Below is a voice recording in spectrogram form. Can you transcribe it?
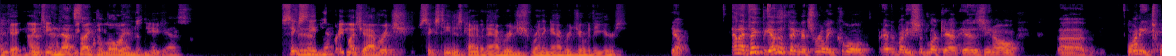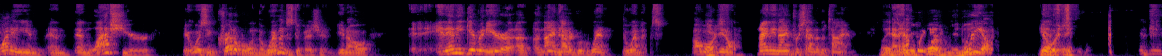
okay, 19, and that's like the low end of my Steve. guess. 16 is pretty much average. 16 is kind of an average running average over the years. Yep. And I think the other thing that's really cool, everybody should look at is, you know, uh, 2020 and, and, and last year, it was incredible in the women's division. You know, in any given year, a, a 900 would win the women's almost, you know, 99% of the time. We had And three or we four had of them, didn't we? Yeah, do it. three.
